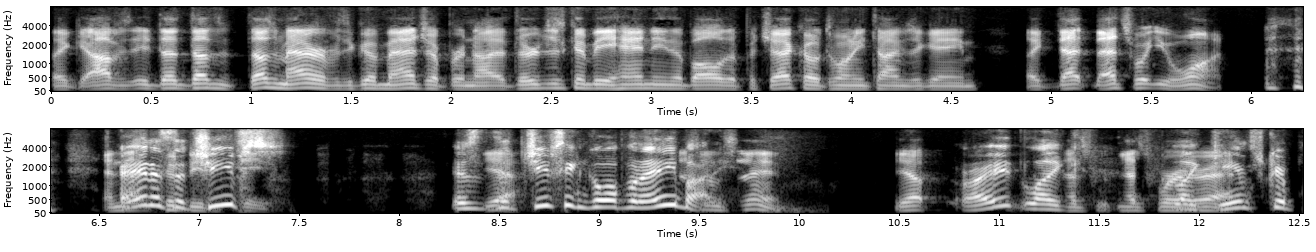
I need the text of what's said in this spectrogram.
Like obviously, it doesn't doesn't matter if it's a good matchup or not. If they're just going to be handing the ball to Pacheco twenty times a game, like that. That's what you want. and, And it's the Chiefs. Is Yeah. the Chiefs can go up on That's what I'm anybody, saying. Yep, right? Like that's that's where like game at. script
